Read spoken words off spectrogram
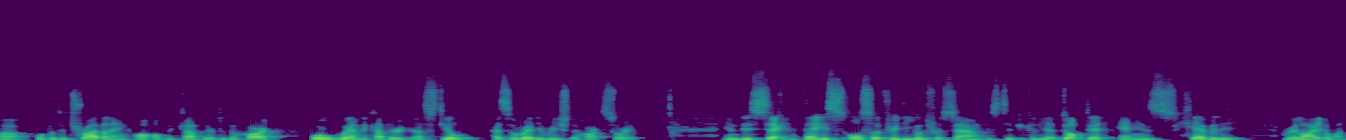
uh, over the traveling of the catheter to the heart or when the catheter still has already reached the heart, sorry. In this second phase, also 3D ultrasound is typically adopted and is heavily relied on.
